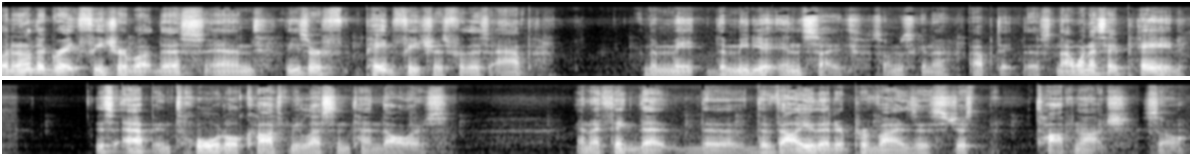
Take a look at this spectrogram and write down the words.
But another great feature about this, and these are paid features for this app, the me- the media insight. So I'm just gonna update this. Now, when I say paid, this app in total cost me less than ten dollars, and I think that the the value that it provides is just top notch. So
